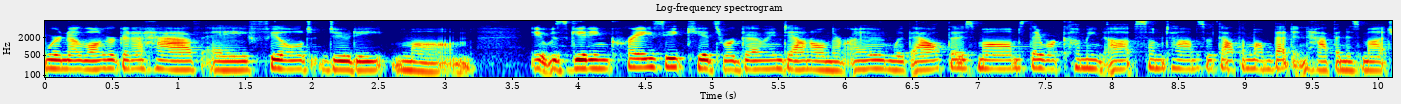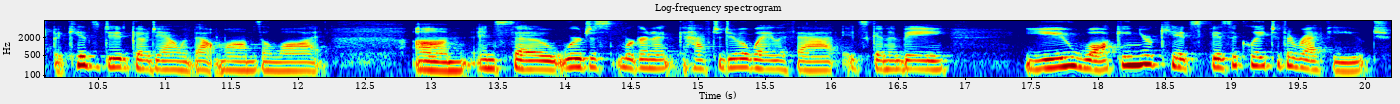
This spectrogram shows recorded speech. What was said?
We're no longer gonna have a field duty mom. It was getting crazy. Kids were going down on their own without those moms. They were coming up sometimes without the mom. That didn't happen as much, but kids did go down without moms a lot. Um, and so we're just, we're going to have to do away with that. It's going to be you walking your kids physically to the refuge.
